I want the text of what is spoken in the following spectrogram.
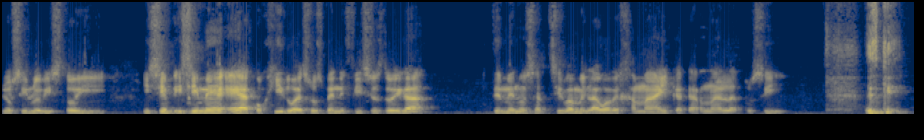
Yo sí lo he visto y, siempre, y sí me he acogido a esos beneficios de, oiga, de menos sírvame el agua de Jamaica, carnal, pues sí. Es que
